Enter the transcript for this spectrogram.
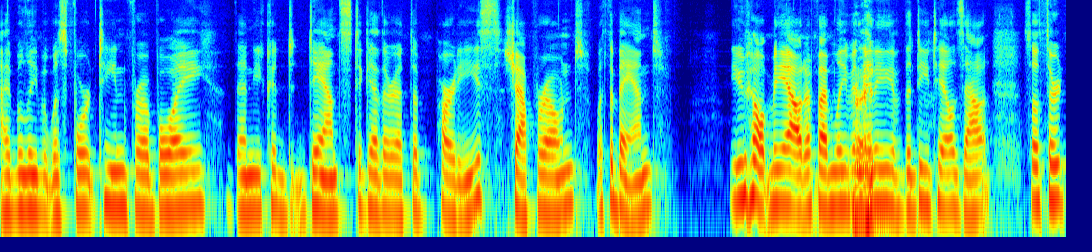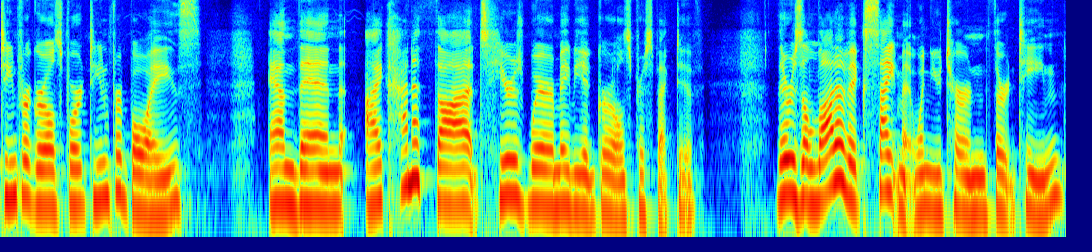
I believe it was 14 for a boy. Then you could dance together at the parties, chaperoned with a band. You help me out if I'm leaving Right. any of the details out. So 13 for girls, 14 for boys. And then I kind of thought here's where maybe a girl's perspective. There was a lot of excitement when you turn 13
